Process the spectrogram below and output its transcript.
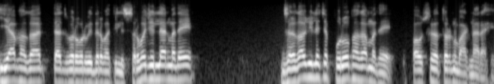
या भागात त्याचबरोबर विदर्भातील सर्व जिल्ह्यांमध्ये जळगाव जिल्ह्याच्या पूर्व भागामध्ये पावसाळी वातावरण वाढणार आहे.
